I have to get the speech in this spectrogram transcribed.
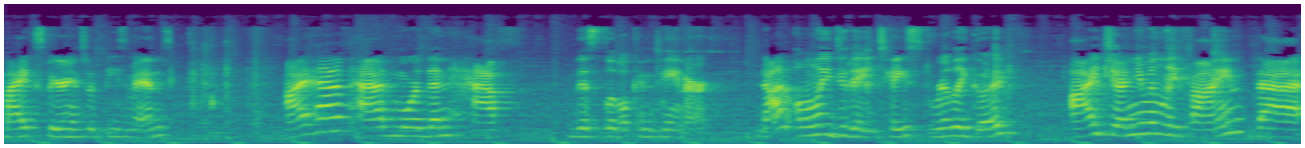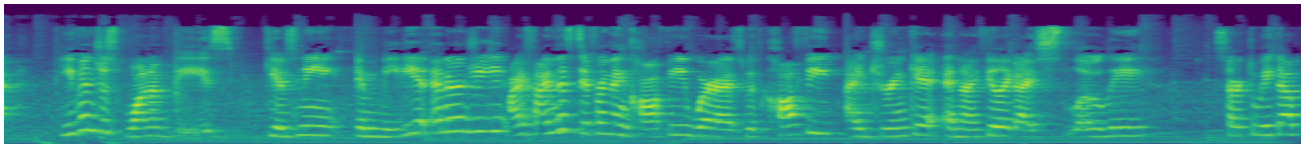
my experience with these mints. I have had more than half this little container. Not only do they taste really good, I genuinely find that even just one of these gives me immediate energy. I find this different than coffee, whereas with coffee, I drink it and I feel like I slowly start to wake up.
